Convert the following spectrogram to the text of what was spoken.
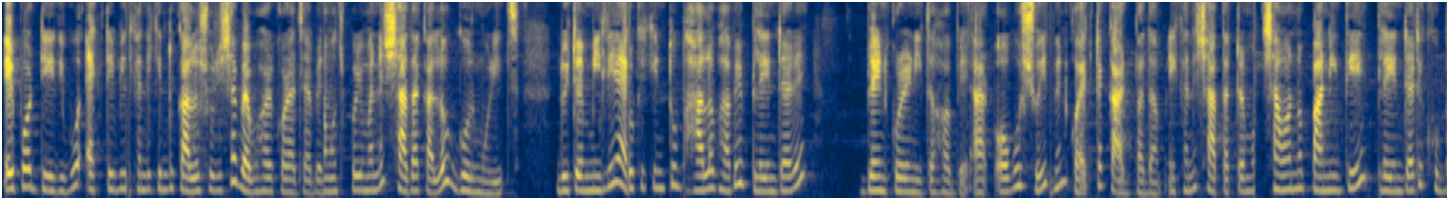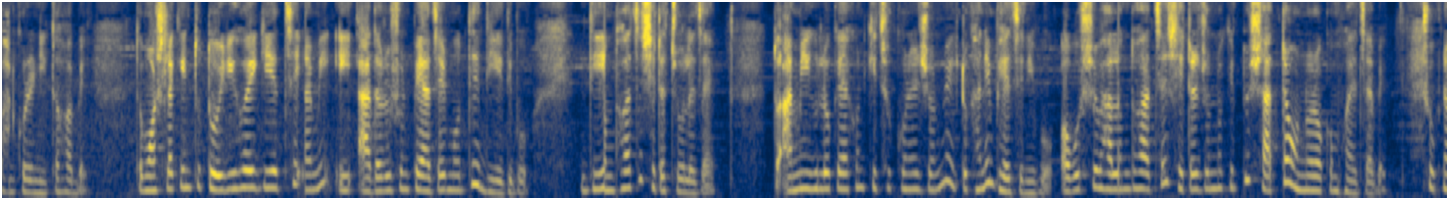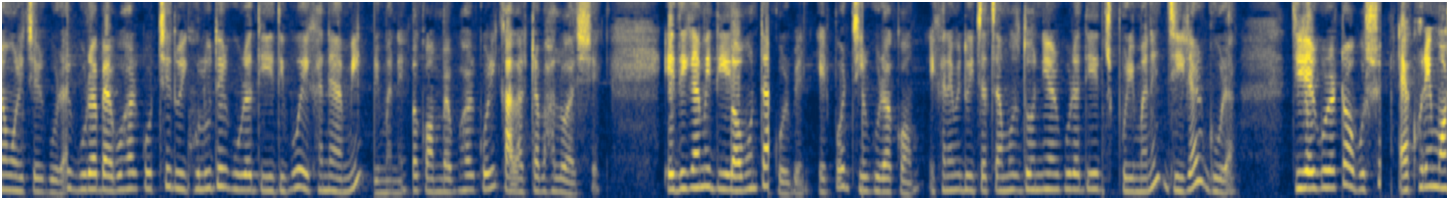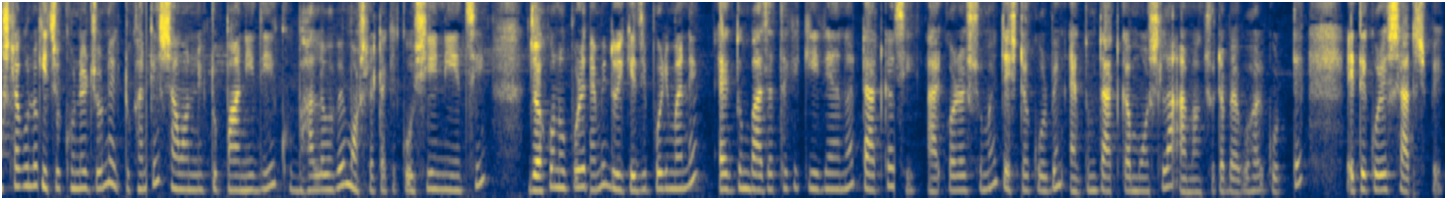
এরপর দিয়ে দিব এক টেবিল এখানে কিন্তু কালো সরিষা ব্যবহার করা যাবে। চামচ পরিমাণে সাদা কালো গোলমরিচ। দুইটা মিলিয়ে এগুলোকে কিন্তু ভালোভাবে ব্লেন্ডারে ব্লেন্ড করে নিতে হবে। আর অবশ্যই কয়েকটা কাঠবাদাম। এখানে সাত আটটার সামান্য পানি দিয়ে ব্লেন্ডারে খুব ভালো করে নিতে হবে। তো মশলা কিন্তু তৈরি হয়ে গিয়েছে। আমি এই আদা, রসুন, পেঁয়াজের মধ্যে দিয়ে দিব। দিয়ে গন্ধ আছে, সেটা চলে যায়। তো আমি এগুলোকে এখন কিছুক্ষণের জন্য একটুখানি ভেজে নিব। অবশ্যই ভালো গন্ধ আছে, সেটার জন্য কিন্তু স্বাদটা অন্যরকম হয়ে যাবে। শুকনা মরিচের গুঁড়া। গুঁড়া ব্যবহার করছি দুই হলুদের গুঁড়া দিয়ে দিব এখানে আমি পরিমাণে। কম ব্যবহার করি, কালারটা ভালো আসে। এদিকে আমি দিয়ে লবণটা করবেন। এরপর জিরার গুঁড়া কম। এখানে আমি দুই চা চামচ ধনিয়ার গুঁড়া দিয়ে পরিমাণে জিরার গুঁড়া। জিরার গুঁড়াটা অবশ্যই এখন এই মশলাগুলো কিছুক্ষণের জন্য একটুখানি সামান্য একটু পানি দিয়ে খুব ভালোভাবে মশলাটাকে কষিয়ে নিয়েছি। যখন উপরে আমি দুই কেজি পরিমাণে একদম বাজার থেকে কিনে আনা টাটকা ছি, আর করার সময় চেষ্টা করবেন একদম টাটকা মশলা আর মাংসটা ব্যবহার করতে। এতে করে সাজবে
